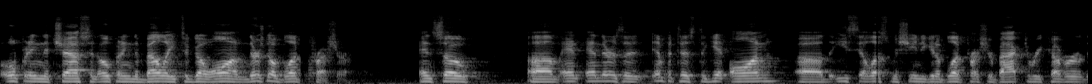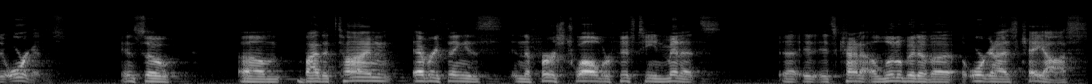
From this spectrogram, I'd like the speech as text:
opening the chest and opening the belly to go on, there's no blood pressure, and so um, and and there's an impetus to get on uh, the ECLS machine to get a blood pressure back to recover the organs. And so um, by the time everything is in the first 12 or 15 minutes, uh, it, it's kind of a little bit of a organized chaos.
